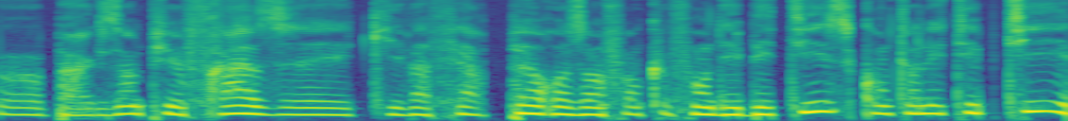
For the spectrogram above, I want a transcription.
Euh, par exemple, une phrase euh, qui va faire peur aux enfants qui font des bêtises. Quand on était petit,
